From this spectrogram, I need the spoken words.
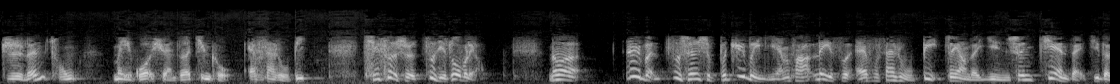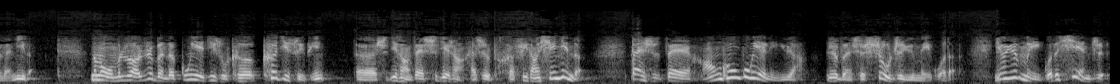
只能从美国选择进口 F 三十五 B。其次是自己做不了。那么。日本自身是不具备研发类似 F 三十五 B 这样的隐身舰载机的能力的。那么我们知道，日本的工业技术科科技水平，呃，实际上在世界上还是很非常先进的。但是在航空工业领域啊，日本是受制于美国的。由于美国的限制，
